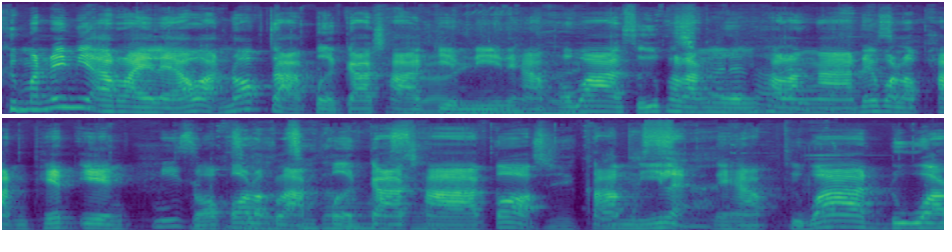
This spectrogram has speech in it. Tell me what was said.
คือมันไม่มีอะไรแล้วอะนอกจากเปิดกาชาเกมนี้นะครับเพราะว่าซื้อพลังงงพลังงานได้วันละพันเพชรเอง水แล้วก็หลักๆ เปิดกาชาก็ตามนี้แหละนะครับ ถือว่าดวง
